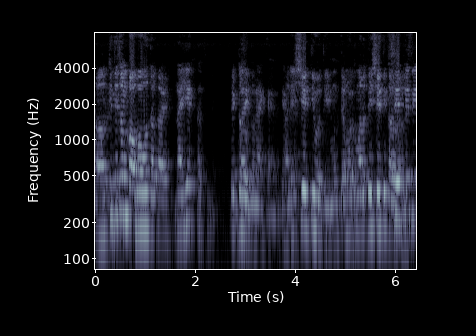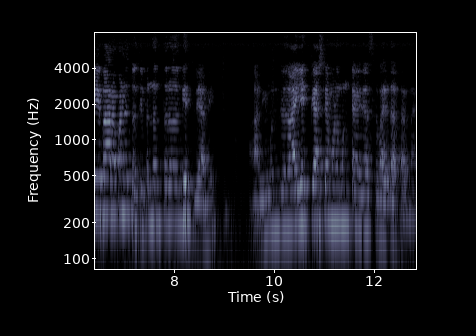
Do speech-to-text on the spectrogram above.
अं, किती जण भाऊ भाऊ होता काय? नाही एकटाच. एकटाच बहीण होता. नाही काय नाही. आणि शेती होती मग त्यामुळे तुम्हाला ते शेती करावी शेती लागली. बी बारा पाण्यात होती पण नंतर घेतली आम्ही. आणि मग आई एकटी असल्यामुळे मग काय जास्त बाहेर जातात नाही.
